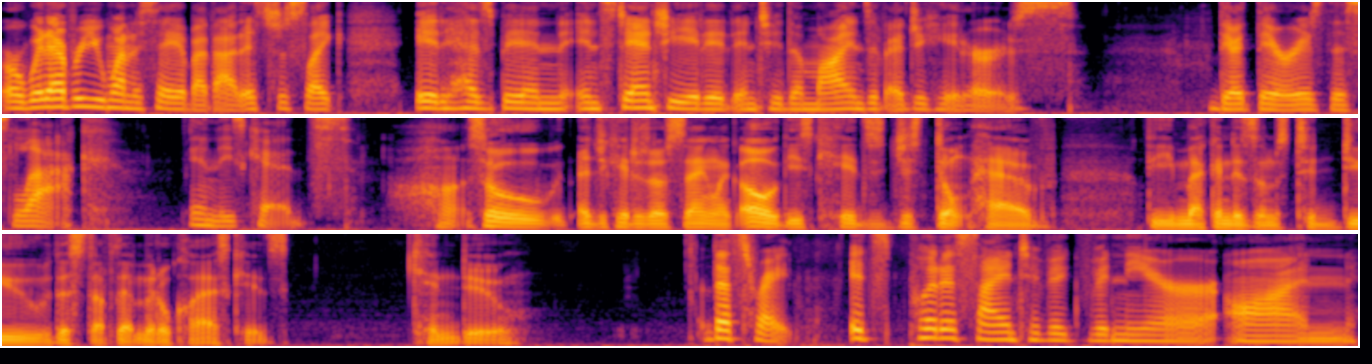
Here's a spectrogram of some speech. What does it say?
Or whatever you want to say about that. It's just like it has been instantiated into the minds of educators that there is this lack in these kids. Huh. So educators are saying like, oh, these kids just don't have the mechanisms to do the stuff that middle class kids can do. That's right. It's put a scientific veneer on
